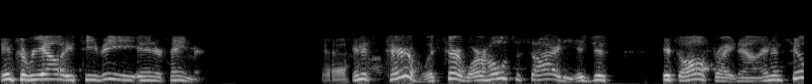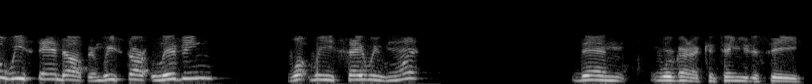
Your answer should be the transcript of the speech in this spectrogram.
into reality TV and entertainment. Yeah. And it's terrible. It's terrible. Our whole society is just it's off right now. And until we stand up and we start living what we say we want, then we're going to continue to see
